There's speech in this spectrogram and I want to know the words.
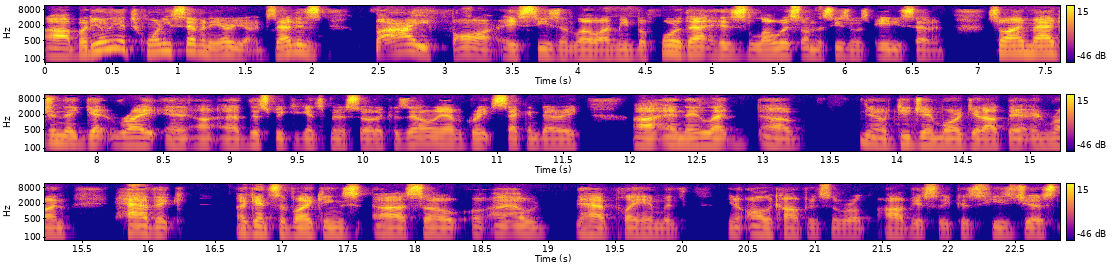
Uh, but he only had 27 air yards. That is by far a season low. I mean, before that, his lowest on the season was 87. So I imagine they get right in, uh, uh, this week against Minnesota because they don't really have a great secondary, uh, and they let uh, you know DJ Moore get out there and run havoc against the Vikings. Uh, so I, I, would have play him with you know all the confidence in the world, obviously, because he's just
